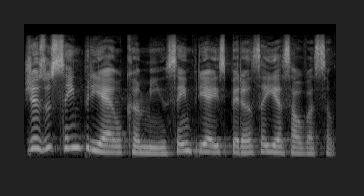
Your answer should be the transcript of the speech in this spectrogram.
Jesus sempre é o caminho, sempre é a esperança e a salvação.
